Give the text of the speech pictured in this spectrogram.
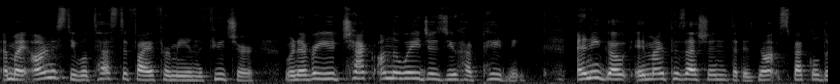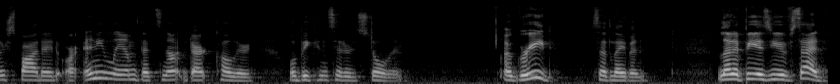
And my honesty will testify for me in the future whenever you check on the wages you have paid me. Any goat in my possession that is not speckled or spotted, or any lamb that's not dark colored, will be considered stolen. Agreed, said Laban. Let it be as you have said.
